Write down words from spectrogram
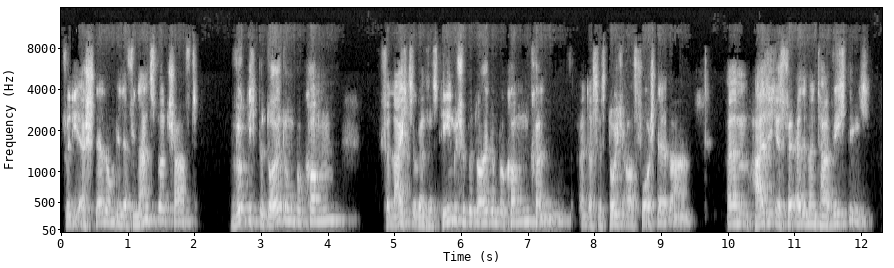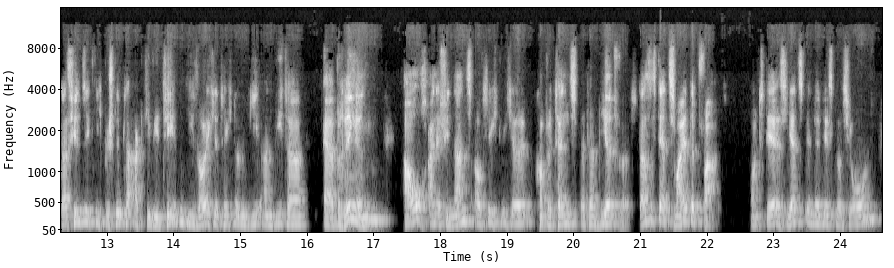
für die Erstellung in der Finanzwirtschaft wirklich Bedeutung bekommen, vielleicht sogar systemische Bedeutung bekommen können, das ist durchaus vorstellbar, ähm, halte ich es für elementar wichtig, dass hinsichtlich bestimmter Aktivitäten, die solche Technologieanbieter erbringen, auch eine finanzaufsichtliche Kompetenz etabliert wird. Das ist der zweite Pfad. Und der ist jetzt in der Diskussion.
